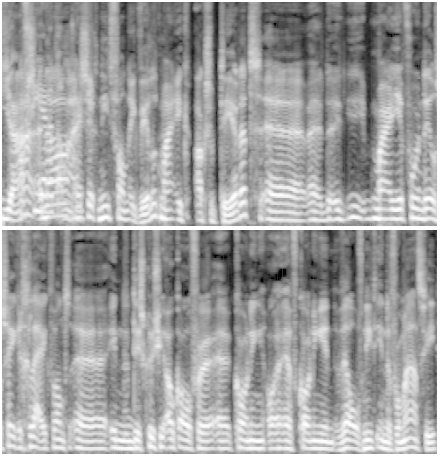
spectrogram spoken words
ja, nou, hij zegt niet van ik wil het, maar ik accepteer het. De, maar je hebt voor een deel zeker gelijk. Want in de discussie ook over koning of koningin wel of niet in de formatie...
